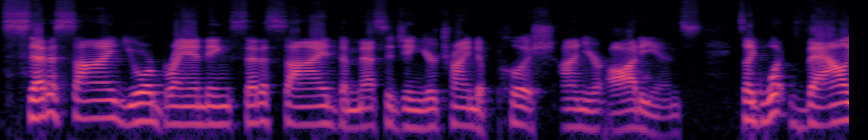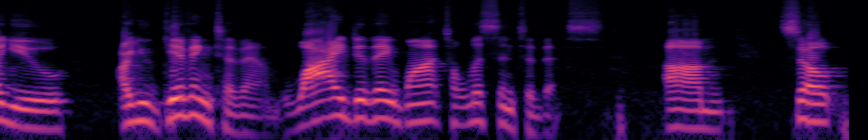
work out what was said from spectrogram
set aside your branding, set aside the messaging you're trying to push on your audience. It's like, what value are you giving to them? Why do they want to listen to this? Um, so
